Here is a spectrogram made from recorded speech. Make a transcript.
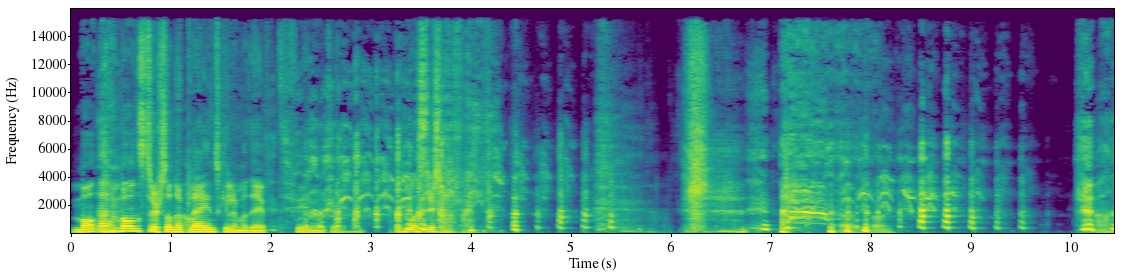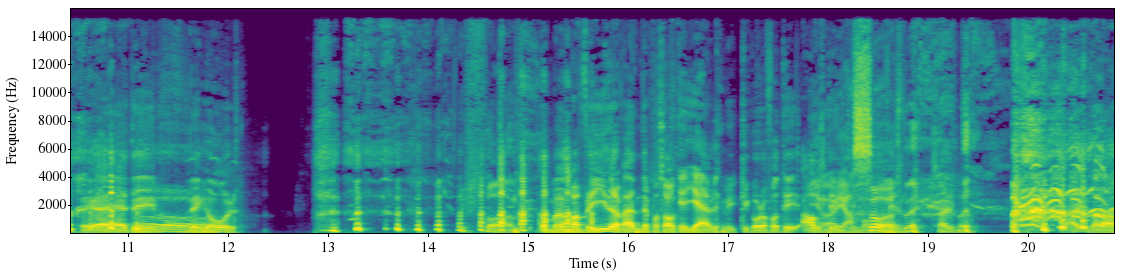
Mon- Monsters on a plane skulle ha döpt filmen till. Monsters on a plane. Ja, det, är, det, det går. Fan. Om man vrider och vänder på saker jävligt mycket går det att få till allting Ja, i jaså? Så är det bara. Så är det bara.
